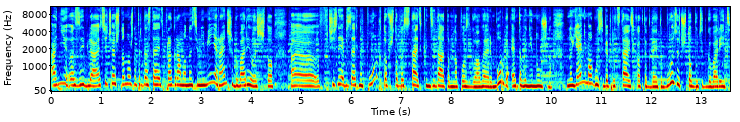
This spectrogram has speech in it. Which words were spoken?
Они э, заявляют сейчас, что нужно предоставить программу, но тем не менее раньше говорилось, что э, в числе обязательных пунктов, чтобы стать кандидатом на пост главы Оренбурга, этого не нужно. Но я не могу себе представить, как тогда это будет, что будет говорить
